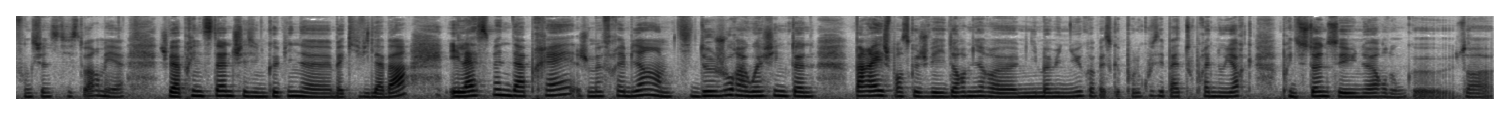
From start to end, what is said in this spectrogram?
fonctionne cette histoire. Mais euh, je vais à Princeton chez une copine euh, bah, qui vit là-bas. Et la semaine d'après, je me ferai bien un petit deux jours à Washington. Pareil, je pense que je vais y dormir minimum une nuit, quoi, parce que pour le coup, c'est pas tout près de New York. Princeton, c'est une heure, donc ça,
